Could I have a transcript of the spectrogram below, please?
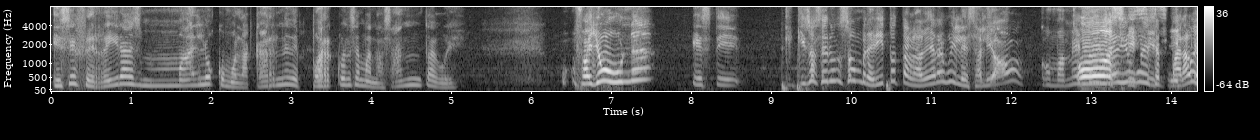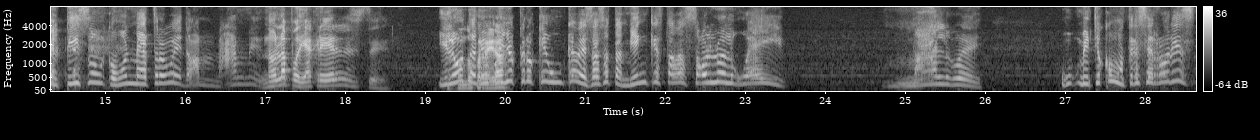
Ese Ferreira es malo como la carne de puerco en Semana Santa, güey. Falló una, este, que quiso hacer un sombrerito a Talavera, güey, le salió como a metro Oh, y medio, sí, güey, sí, sí. separado del piso, como un metro, güey. No mames. No la podía creer, este. Y luego Facundo también Ferreira. fue yo creo que un cabezazo también que estaba solo el güey. Mal, güey. Metió como tres errores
